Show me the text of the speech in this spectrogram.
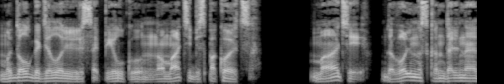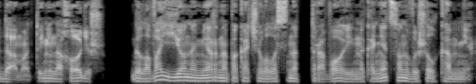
Мы долго делали лесопилку, но мать беспокоится. «Мати, довольно скандальная дама, ты не находишь?» Голова ее намерно покачивалась над травой, и, наконец, он вышел ко мне.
